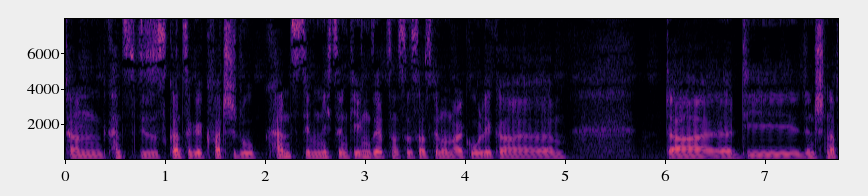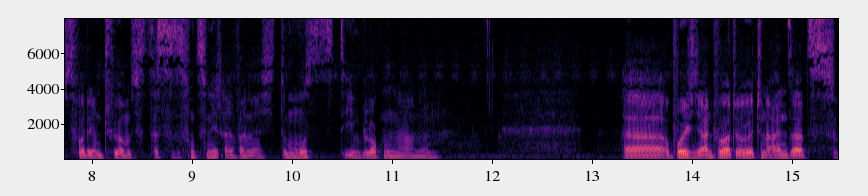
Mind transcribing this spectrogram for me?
dann kannst du dieses ganze Gequatsche, du kannst dem nichts entgegensetzen. Das ist, als wenn du einen Alkoholiker äh, da äh, die, den Schnaps vor dem türmst. Das, das funktioniert einfach nicht. Du musst ihn blocken. Na, ne? Äh, obwohl ich nicht antworte, erhöht den Einsatz,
